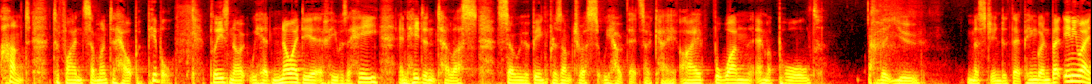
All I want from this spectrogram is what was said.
hunt to find someone to help Pebble. Please note, we had no idea if he was a he, and he didn't tell us, so we were being presumptuous. We hope that's okay. I, for one, am appalled that you misgendered that penguin. But anyway,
